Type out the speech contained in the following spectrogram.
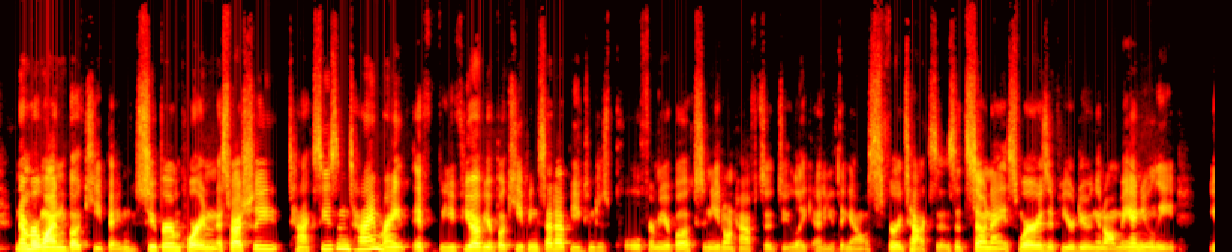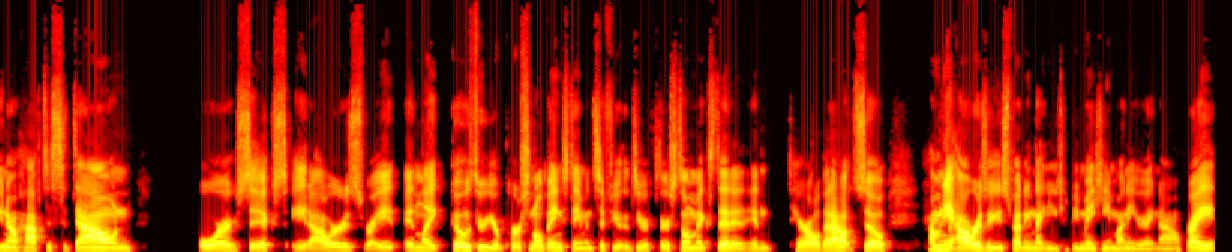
Number one, bookkeeping. Super important, especially tax season time, right? If, if you have your bookkeeping set up, you can just pull from your books and you don't have to do like anything else for taxes. It's so nice. Whereas if you're doing it all manually, you know, have to sit down four, six, eight hours, right? And like go through your personal bank statements if you if they're still mixed in and, and tear all that out. So how many hours are you spending that you could be making money right now, right?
